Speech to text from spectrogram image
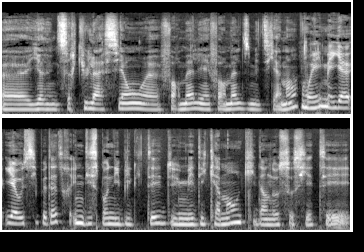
Euh, il y a une circulation euh, formelle et informelle du médicament. Oui, mais il y a, il y a aussi peut-être une disponibilité du médicament qui, dans nos sociétés,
